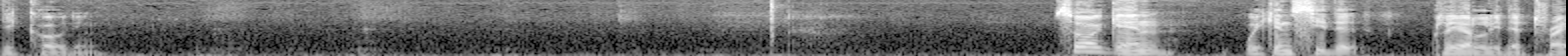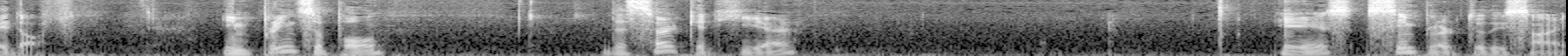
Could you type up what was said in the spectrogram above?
decoding. So again, we can see the, clearly the trade-off. In principle, the circuit here is simpler to design.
